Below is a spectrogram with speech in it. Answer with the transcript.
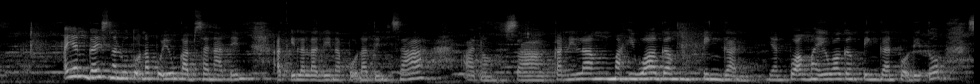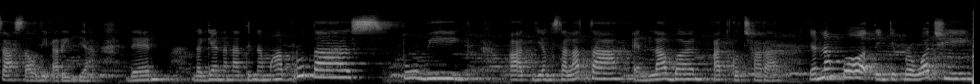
Ayan guys, naluto na po yung kabsa natin at ilalagay na po natin sa ano sa kanilang mahiwagang pinggan. Yan po ang mahiwagang pinggan po dito sa Saudi Arabia. Then, lagyan na natin ng mga prutas, tubig, at yung salata, and laban, at kutsara. Yan lang po. Thank you for watching.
